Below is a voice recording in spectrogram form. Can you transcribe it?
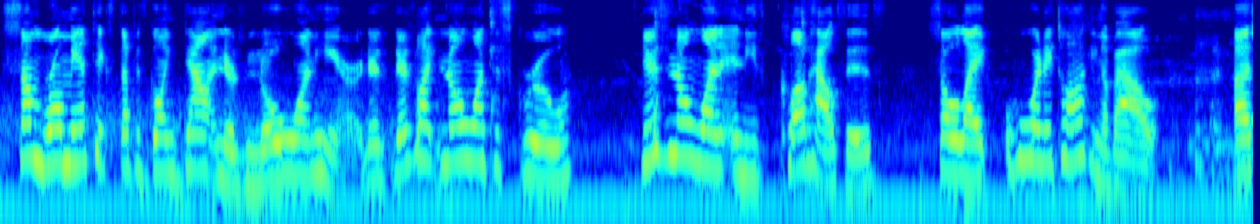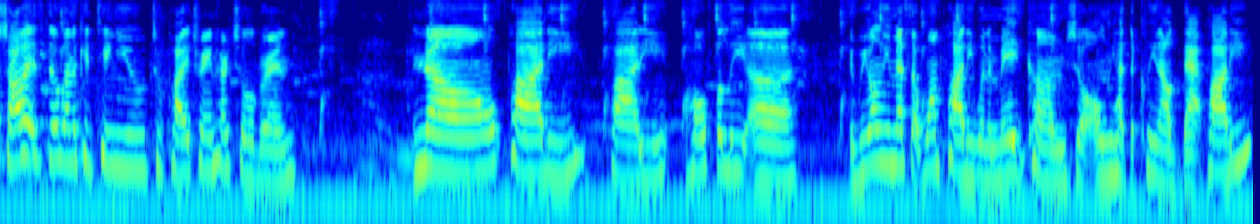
some romantic stuff is going down and there's no one here. There's there's like no one to screw. There's no one in these clubhouses. So like who are they talking about? Uh Charlotte is still gonna continue to potty train her children. No, potty. Potty. Hopefully uh if we only mess up one potty when a maid comes, she'll only have to clean out that potty.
